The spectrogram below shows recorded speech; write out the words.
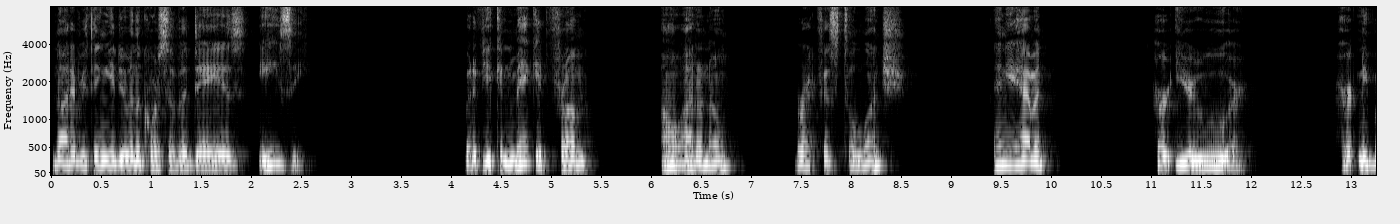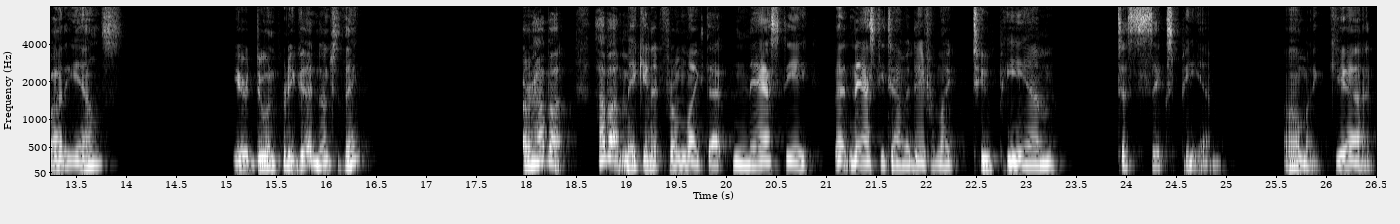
Not everything you do in the course of a day is easy. But if you can make it from, oh, I don't know, breakfast to lunch, and you haven't hurt you or hurt anybody else, you're doing pretty good, don't you think? Or how about how about making it from like that nasty that nasty time of day from like 2 p.m. to 6 p.m. Oh my god.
